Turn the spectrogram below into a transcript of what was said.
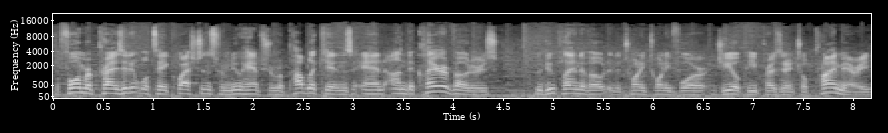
The former president will take questions from New Hampshire Republicans and undeclared voters who do plan to vote in the 2024 GOP presidential primary.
